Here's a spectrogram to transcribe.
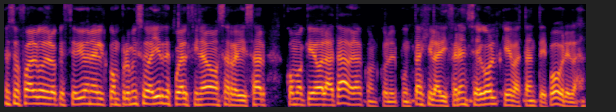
eso fue algo de lo que se vio en el compromiso de ayer, después al final vamos a revisar cómo quedó la tabla con, con el puntaje y la diferencia de gol, que es bastante pobre, la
